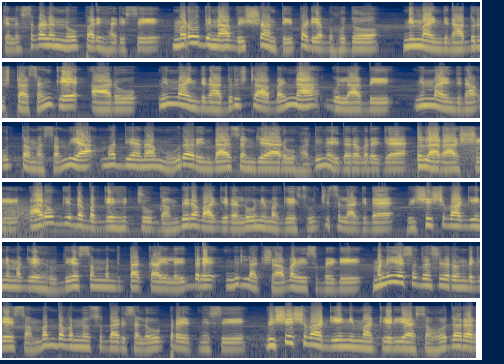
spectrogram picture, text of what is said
ಕೆಲಸಗಳನ್ನು ಪರಿಹರಿಸಿ, ಮರುದಿನ ವಿಶ್ರಾಂತಿ ಪಡೆಯಬಹುದು. ನಿಮ್ಮ ಇಂದಿನ ಅದೃಷ್ಟ ಸಂಖ್ಯೆ ಆರು. ನಿಮ್ಮ ಇಂದಿನ ಅದೃಷ್ಟ ಬಣ್ಣ ಗುಲಾಬಿ. ನಿಮ್ಮ ಇಂದಿನ ಉತ್ತಮ ಸಮಯ ಮಧ್ಯಾಹ್ನ ಮೂರರಿಂದ ಸಂಜೆ ಆರು ಹದಿನೈದರವರೆಗೆ. ತುಲಾರಾಶಿ ಆರೋಗ್ಯದ ಬಗ್ಗೆ ಹೆಚ್ಚು ಗಂಭೀರವಾಗಿರಲು ನಿಮಗೆ ಸೂಚಿಸಲಾಗಿದೆ. ವಿಶೇಷವಾಗಿ ನಿಮಗೆ ಹೃದಯ ಸಂಬಂಧಿತ ಕಾಯಿಲೆ ಇದ್ದರೆ ನಿರ್ಲಕ್ಷ್ಯ ವಹಿಸಬೇಡಿ. ಮನೆಯ ಸದಸ್ಯರೊಂದಿಗೆ ಸಂಬಂಧವನ್ನು ಸುಧಾರಿಸಲು ಪ್ರಯತ್ನಿಸಿ. ವಿಶೇಷವಾಗಿ ನಿಮ್ಮ ಕಿರಿಯ ಸಹೋದರರ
